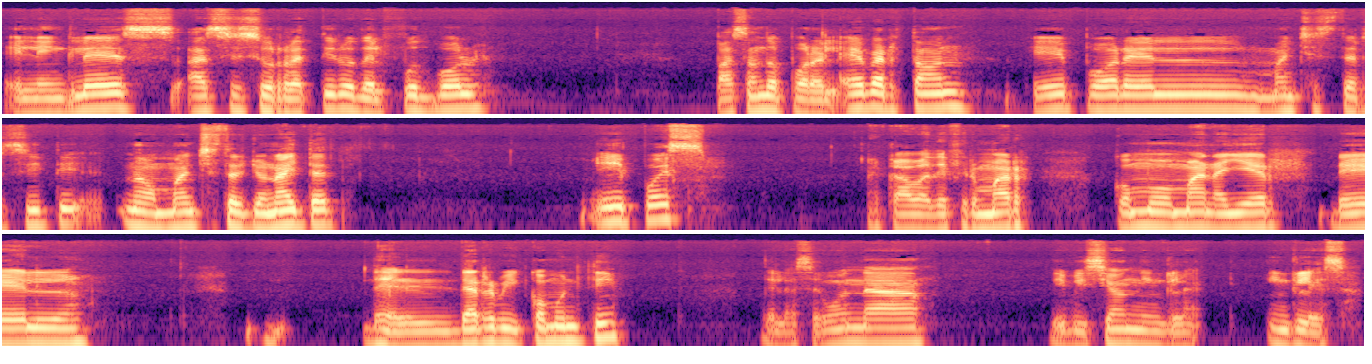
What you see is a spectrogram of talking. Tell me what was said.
el inglés hace su retiro del fútbol pasando por el Everton y por el Manchester City, no, Manchester United. Y pues acaba de firmar como manager del, del Derby Community de la segunda división inglesa.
